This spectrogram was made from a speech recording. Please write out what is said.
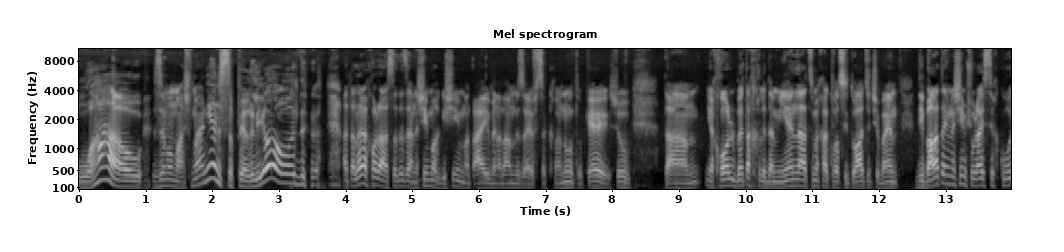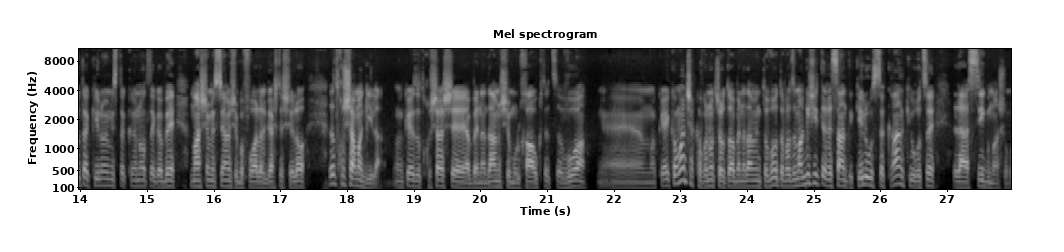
וואו, זה ממש מעניין, ספר לי עוד. אתה לא יכול לעשות את זה, אנשים מרגישים מתי בן אדם מזייף סקרנות, אוקיי? שוב, אתה יכול בטח לדמיין לעצמך כבר סיטואציות שבהן דיברת עם נשים שאולי שיחקו אותה כאילו הן מסתקרנות לגבי משהו מסוים שבפועל הרגשת שלא. זו תחושה מגעילה, אוקיי? זו תחושה שהבן אדם שמולך הוא קצת צבוע, אמ, אוקיי? כמובן שהכוונות של אותו הבן אדם הן טובות, אבל זה מרגיש אינטרסנטי, כאילו הוא סקרן כי הוא רוצה להשיג משהו.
